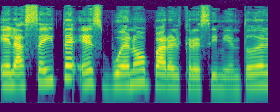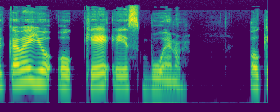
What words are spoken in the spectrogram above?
¿el aceite es bueno para el crecimiento del cabello o qué es bueno? Ok,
